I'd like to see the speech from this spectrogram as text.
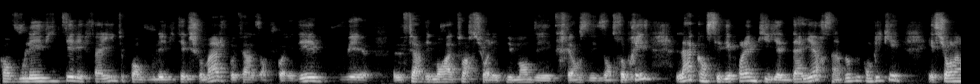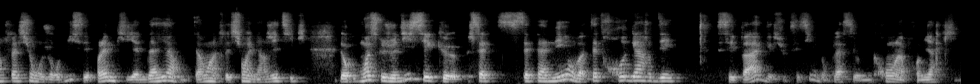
quand vous voulez éviter les faillites, quand vous voulez éviter le chômage, vous pouvez faire des emplois aidés, vous pouvez euh, faire des moratoires sur les paiements des créances des entreprises. Là, quand c'est des problèmes qui viennent d'ailleurs, c'est un peu plus compliqué. Et sur l'inflation aujourd'hui, c'est des problèmes qui viennent d'ailleurs, notamment l'inflation énergétique. Donc moi, ce que je dis, c'est que cette, cette année, on va peut-être regarder ces vagues successives. Donc là, c'est Omicron la première qui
